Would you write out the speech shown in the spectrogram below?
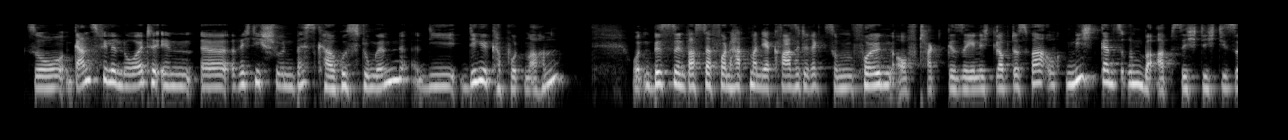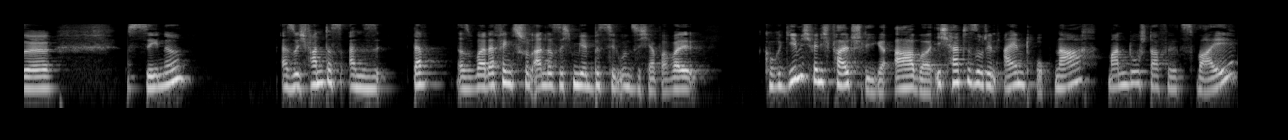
So ganz viele Leute in äh, richtig schönen Beskar-Rüstungen, die Dinge kaputt machen. Und ein bisschen was davon hat man ja quasi direkt zum Folgenauftakt gesehen. Ich glaube, das war auch nicht ganz unbeabsichtigt, diese Szene. Also ich fand das an, da, also war, da fängt es schon an, dass ich mir ein bisschen unsicher war, weil korrigiere mich, wenn ich falsch liege, aber ich hatte so den Eindruck, nach Mando Staffel 2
